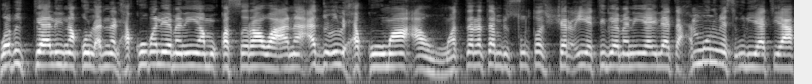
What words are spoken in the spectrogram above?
وبالتالي نقول أن الحكومة اليمنية مقصرة وأنا أدعو الحكومة أو ممثلة بالسلطة الشرعية اليمنية إلى تحمل مسؤولياتها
